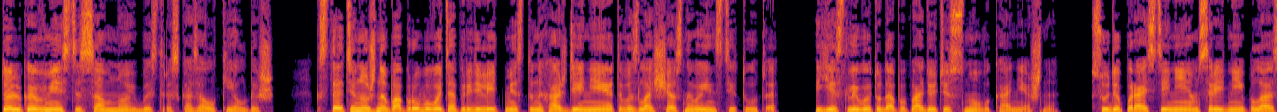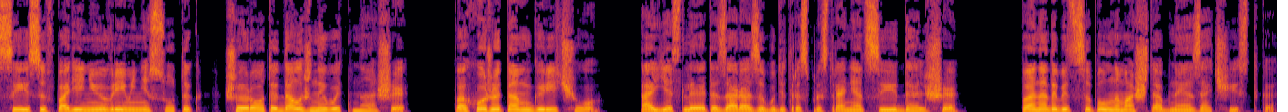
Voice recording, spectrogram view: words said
только вместе со мной, быстро сказал Келдыш. Кстати, нужно попробовать определить местонахождение этого злосчастного института. Если вы туда попадете снова, конечно. Судя по растениям средней полосы и совпадению времени суток, широты должны быть наши. Похоже, там горячо. А если эта зараза будет распространяться и дальше, понадобится полномасштабная зачистка.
